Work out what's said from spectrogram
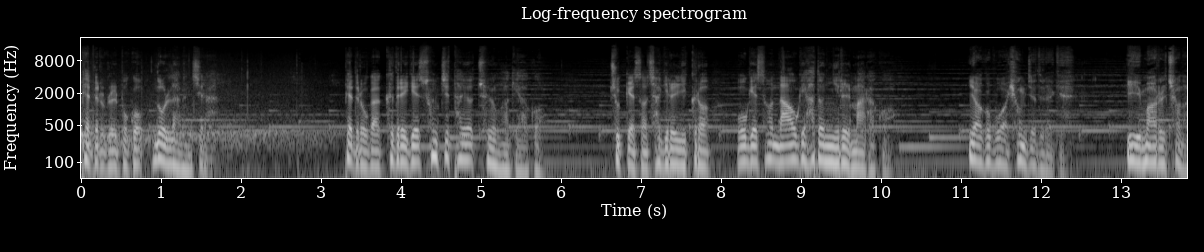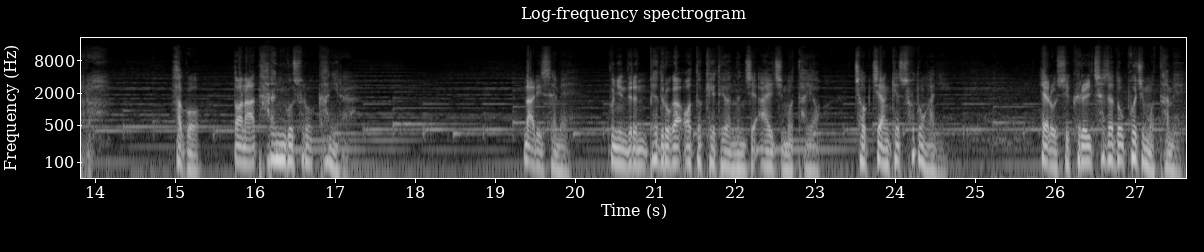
베드로를 보고 놀라는지라 베드로가 그들에게 손짓하여 조용하게 하고 주께서 자기를 이끌어 옥에서 나오게 하던 일을 말하고 야고보와 형제들에게 이 말을 전하라. 하고 떠나 다른 곳으로 가니라. 날이 새매 군인들은 베드로가 어떻게 되었는지 알지 못하여 적지 않게 소동하니 헤롯이 그를 찾아도 보지 못하매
